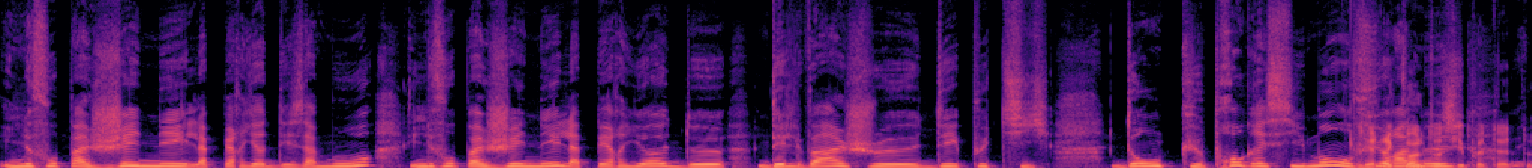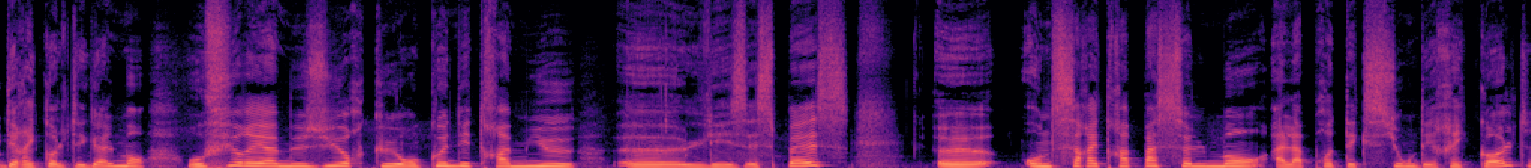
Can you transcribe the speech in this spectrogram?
Il ne faut pas gêner la période des amours, il ne faut pas gêner la période d'élevage des petits. Donc, progressivement, au des fur et à mesure... aussi, peut-être. Des récoltes également. Au fur et à mesure qu'on connaîtra mieux euh, les espèces, euh, on ne s'arrêtera pas seulement à la protection des récoltes,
